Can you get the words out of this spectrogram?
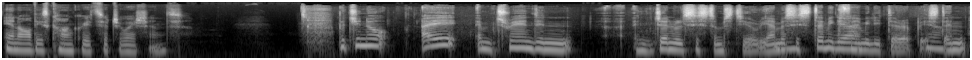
in all these concrete situations. But you know, I am trained in in general systems theory. I'm a mm-hmm. systemic yeah. family therapist, yeah. and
